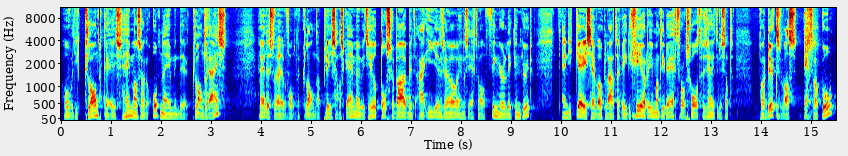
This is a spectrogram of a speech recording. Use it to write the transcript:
hoe we die klantcase helemaal zouden opnemen in de klantreis. Hè, dus we hebben bijvoorbeeld een klant, nou Please Ask M, hebben iets heel tofs gebouwd met AI en zo. En dat is echt wel finger licking good. En die case hebben we ook laten redigeren door iemand die er echt voor op school had gezeten. Dus dat product was echt wel cool.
